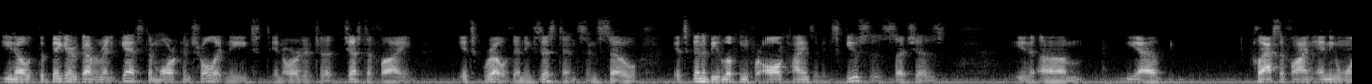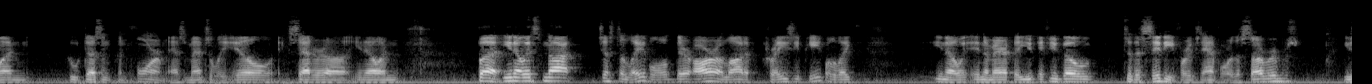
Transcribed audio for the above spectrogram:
you know, the bigger government gets, the more control it needs in order to justify its growth and existence. And so it's going to be looking for all kinds of excuses, such as, you know, um, yeah, classifying anyone who doesn't conform as mentally ill, etc. You know, and but you know, it's not just a label. There are a lot of crazy people, like you know, in America. You, if you go to the city, for example, or the suburbs, you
